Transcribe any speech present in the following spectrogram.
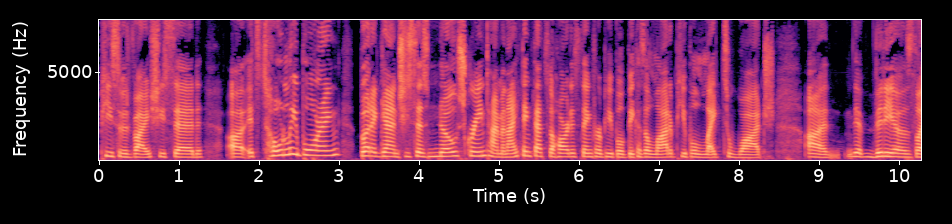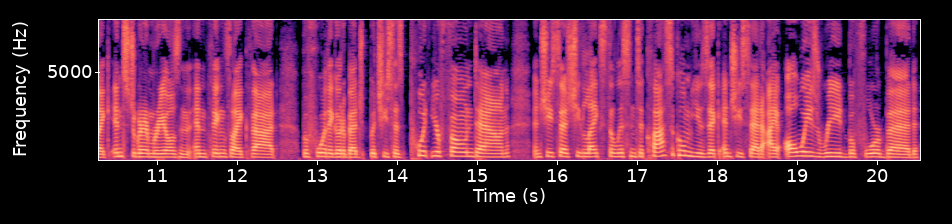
piece of advice. She said, uh, it's totally boring, but again, she says no screen time. And I think that's the hardest thing for people because a lot of people like to watch uh, videos like Instagram reels and, and things like that before they go to bed. But she says, put your phone down. And she says she likes to listen to classical music. And she said, I always read before bed.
